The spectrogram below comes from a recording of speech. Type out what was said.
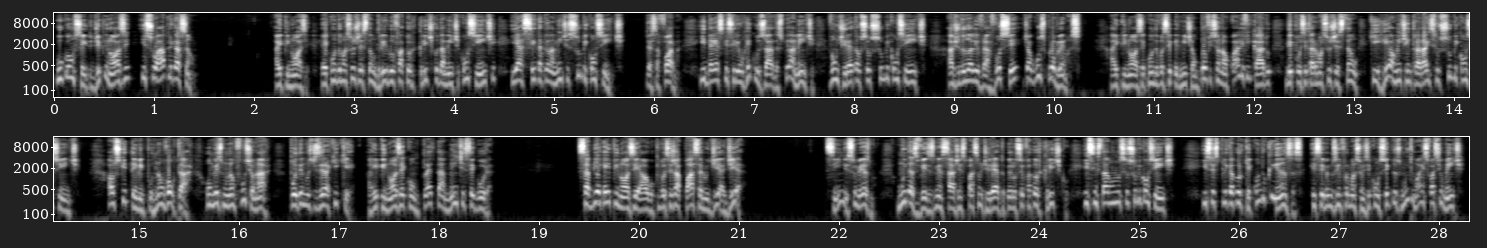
O conceito de hipnose e sua aplicação. A hipnose é quando uma sugestão dribla o fator crítico da mente consciente e é aceita pela mente subconsciente. Dessa forma, ideias que seriam recusadas pela mente vão direto ao seu subconsciente, ajudando a livrar você de alguns problemas. A hipnose é quando você permite a um profissional qualificado depositar uma sugestão que realmente entrará em seu subconsciente. Aos que temem por não voltar ou mesmo não funcionar, podemos dizer aqui que a hipnose é completamente segura. Sabia que a hipnose é algo que você já passa no dia a dia? Sim, isso mesmo. Muitas vezes mensagens passam direto pelo seu fator crítico e se instalam no seu subconsciente. Isso explica por que, quando crianças, recebemos informações e conceitos muito mais facilmente.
